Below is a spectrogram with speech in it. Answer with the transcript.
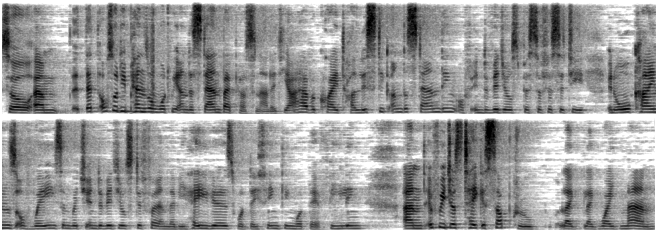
So um, that also depends on what we understand by personality. I have a quite holistic understanding of individual specificity in all kinds of ways in which individuals differ in their behaviors, what they're thinking, what they're feeling. And if we just take a subgroup like like white man,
